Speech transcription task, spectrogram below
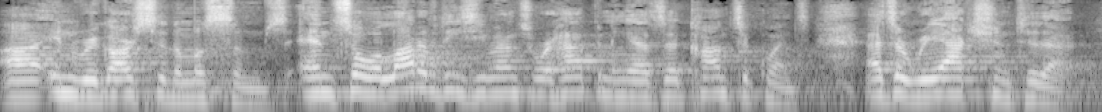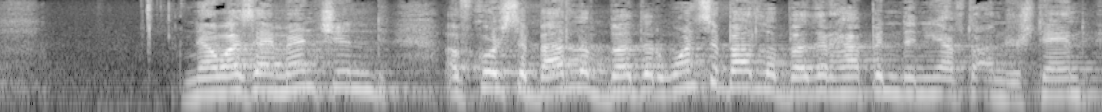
uh, in regards to the Muslims. And so a lot of these events were happening as a consequence, as a reaction to that. Now, as I mentioned, of course, the Battle of Badr, once the Battle of Badr happened, then you have to understand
